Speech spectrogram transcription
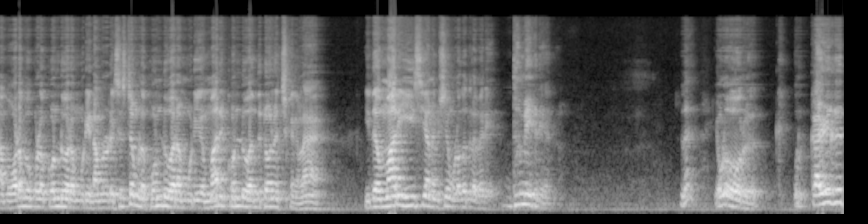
நம்ம உடம்புக்குள்ளே கொண்டு வர முடியும் நம்மளுடைய சிஸ்டமில் கொண்டு வர முடியும் மாதிரி கொண்டு வந்துட்டோம்னு வச்சுக்கோங்களேன் இதை மாதிரி ஈஸியான விஷயம் உலகத்தில் வேறு எதுவுமே கிடையாது. இல்லை? எவ்வளோ ஒரு ஒரு கழுகு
